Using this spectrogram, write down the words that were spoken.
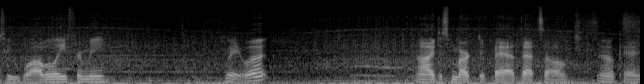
too wobbly for me. Wait, what? Oh, I just marked it bad, that's all. Okay.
